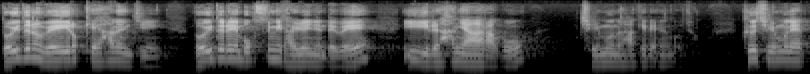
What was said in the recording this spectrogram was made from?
너희들은 왜 이렇게 하는지, 너희들의 목숨이 달려 있는데 왜 이 일을 하냐라고 질문을 하게 되는 거죠. 그 질문의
